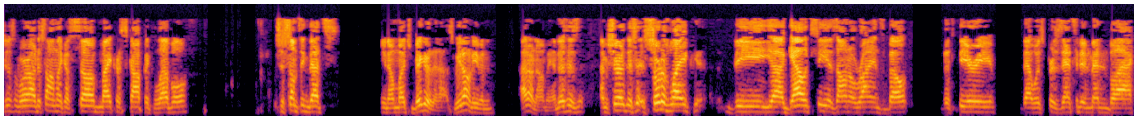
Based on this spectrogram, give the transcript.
Just we're just on like a sub microscopic level to something that's you know much bigger than us. We don't even. I don't know, man. This is. I'm sure this is sort of like the uh, galaxy is on Orion's belt. The theory that was presented in Men in Black.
